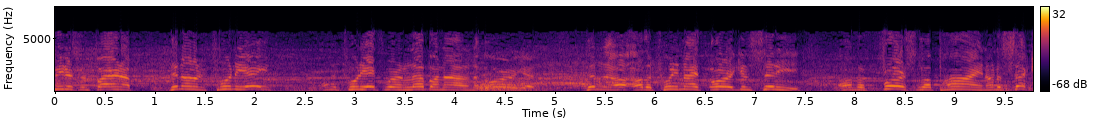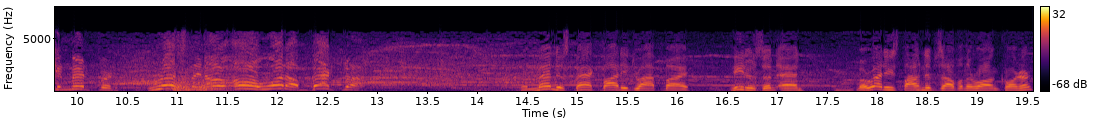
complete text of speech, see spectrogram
Peterson firing up. Then on the 28th, on the 28th, we're in Lebanon, Oregon. Then uh, on the 29th, Oregon City. On the first, La Pine. On the second, Medford. Wrestling. Oh, oh, what a backdrop. Tremendous back body drop by Peterson, and Moretti's found himself in the wrong corner.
